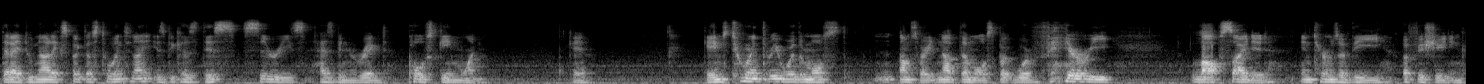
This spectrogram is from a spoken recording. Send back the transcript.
that I do not expect us to win tonight is because this series has been rigged post game one. Okay. Games two and three were the most, I'm sorry, not the most, but were very lopsided in terms of the officiating.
